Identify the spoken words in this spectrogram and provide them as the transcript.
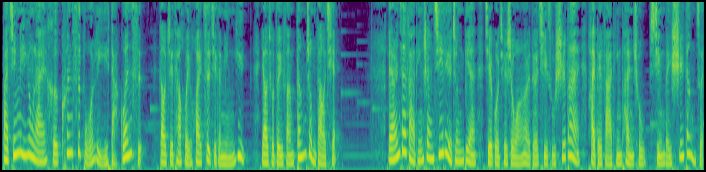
把精力用来和昆斯伯里打官司。告知他毁坏自己的名誉，要求对方当众道歉。两人在法庭上激烈争辩，结果却是王尔德起诉失败，还被法庭判处行为失当罪。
